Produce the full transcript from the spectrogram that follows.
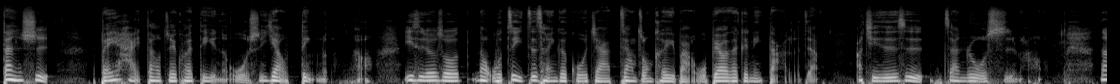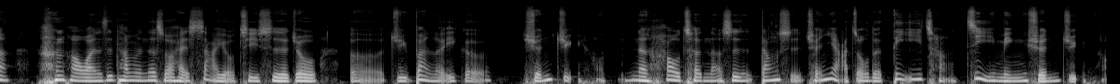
但是北海道这块地呢，我是要定了。好，意思就是说，那我自己自成一个国家，这样总可以吧？我不要再跟你打了，这样啊，其实是占弱势嘛。哈，那很好玩是，他们那时候还煞有其事的就呃举办了一个。选举，那号称呢是当时全亚洲的第一场记名选举。好，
